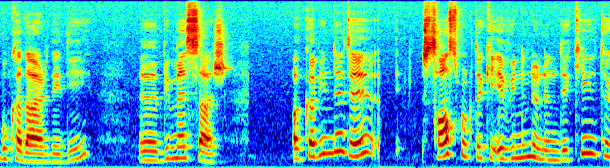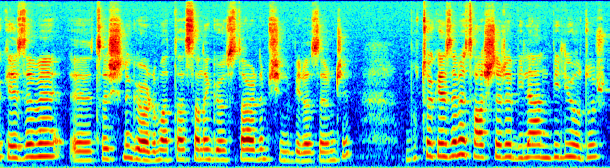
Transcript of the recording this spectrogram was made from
bu kadar dediği e, bir mesaj. Akabinde de Salzburg'daki evinin önündeki tökezleme e, taşını gördüm. Hatta sana gösterdim şimdi biraz önce. Bu tökezleme taşları bilen biliyordur.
